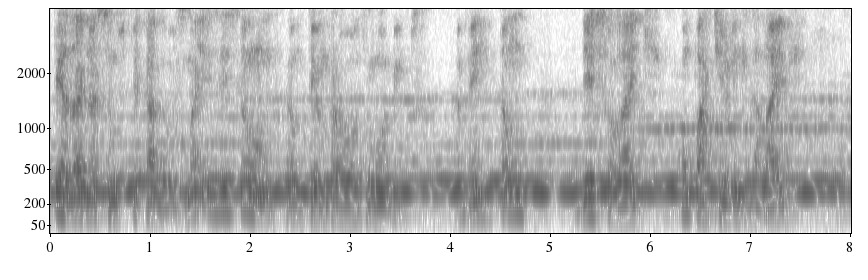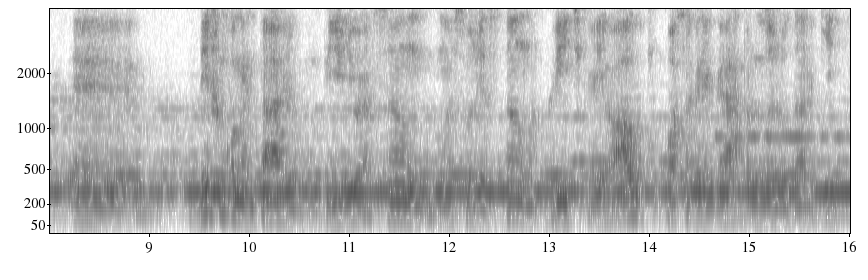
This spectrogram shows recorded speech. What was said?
Apesar de nós sermos pecadores, mas isso é um, é um tema para outro momento. Amém? Então, deixe seu like, compartilhe o link da live, é, deixe um comentário, um pedido de oração, uma sugestão, uma crítica, algo que possa agregar para nos ajudar aqui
